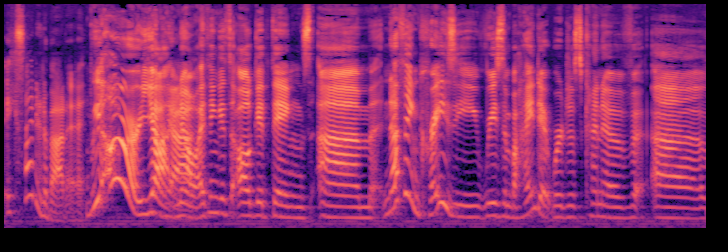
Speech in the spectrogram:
excited about it. we are, yeah, Yeah. No, I think it's all good things. Um, nothing crazy reason behind it. We're just kind of. Uh,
